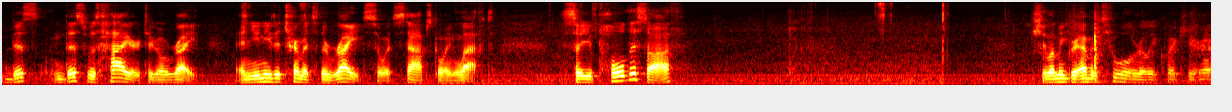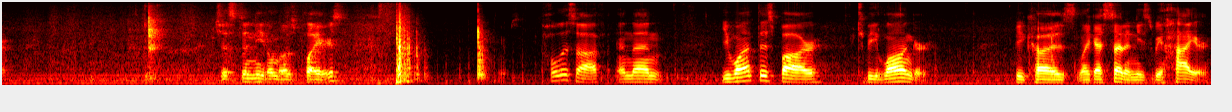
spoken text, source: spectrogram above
This, this was higher to go right. And you need to trim it to the right so it stops going left. So you pull this off Actually, let me grab a tool really quick here. Just a needle nose pliers. Pull this off, and then you want this bar to be longer because, like I said, it needs to be higher.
